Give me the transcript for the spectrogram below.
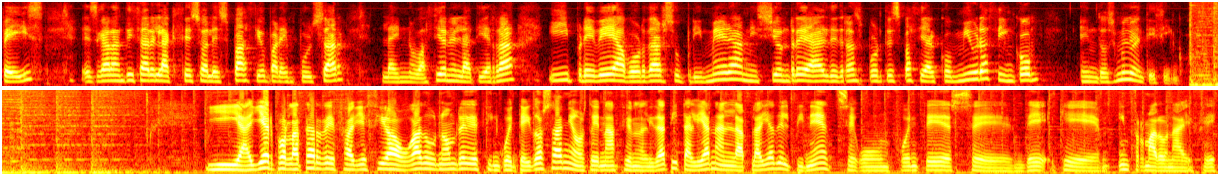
Es garantizar el acceso al espacio para impulsar la innovación en la Tierra y prevé abordar su primera misión real de transporte espacial con Miura 5 en 2025. Y ayer por la tarde falleció ahogado un hombre de 52 años de nacionalidad italiana en la playa del Pinet, según fuentes eh, de, que informaron a EFE.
